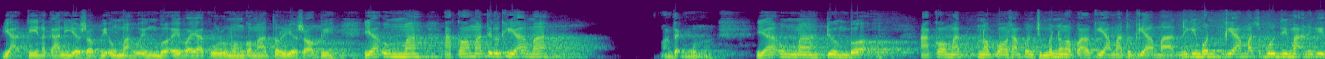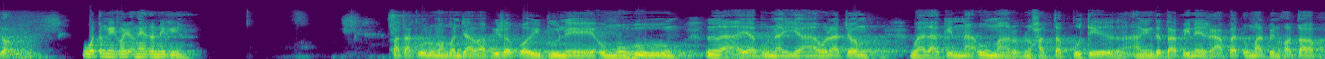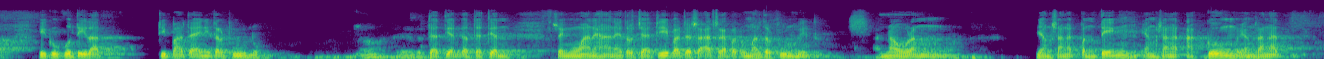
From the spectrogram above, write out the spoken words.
Yati nekani ya sobi umah ing mboke payakulu mongko matur ya sobi ya ummah aqamatil kiamah mantek ngono. Ya ummah duh mbok akomat napa sampun jumeneng apa kiamat kiamat? Niki pun kiamat sepundi mak niki kok? Wetenge kaya ngeten niki. Fatakulu mongkon jawab sapa ibune ummuhu la ya bunayya ora cung. Walakinna Umar bin Khattab kutil. Angin tetapi ne sahabat Umar bin Khattab iku kutilat dipateni terbunuh kedadian-kedadian sing aneh-aneh terjadi pada saat sahabat Umar terbunuh itu karena orang yang sangat penting, yang sangat agung, yang sangat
